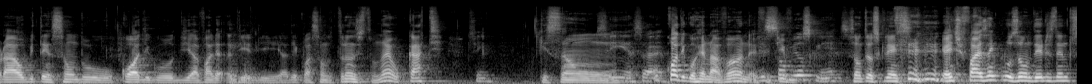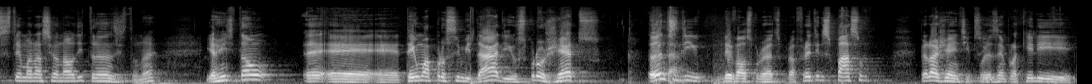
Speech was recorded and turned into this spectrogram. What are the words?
para obtenção do código de, avalia... de, de, adequação do trânsito, né? o CAT. Sim. Que são. Sim, essa é... O código Renavan, Eles efetivo, são meus clientes. São teus clientes. e a gente faz a inclusão deles dentro do Sistema Nacional de Trânsito. Né? E a gente, então, é, é, é, tem uma proximidade e os projetos, antes tá. de levar os projetos para frente, eles passam pela gente. Por Sim. exemplo, aquele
